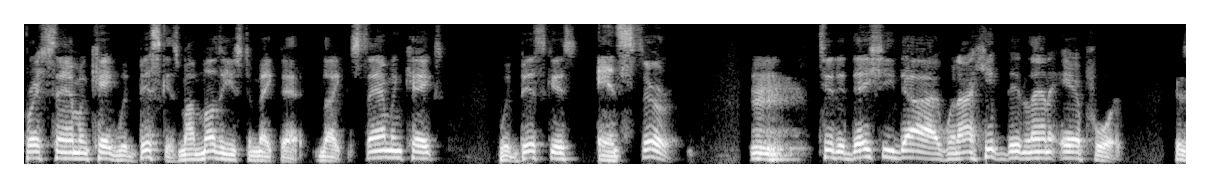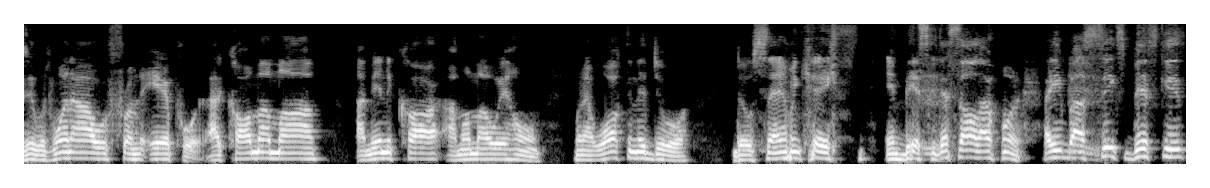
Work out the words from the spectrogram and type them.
fresh salmon cake with biscuits. My mother used to make that, like salmon cakes with biscuits and syrup. Mm. Till the day she died, when I hit the Atlanta airport, because it was one hour from the airport, I called my mom I'm in the car. I'm on my way home. When I walked in the door, those salmon cakes and biscuits. That's all I wanted. I eat about six biscuits,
